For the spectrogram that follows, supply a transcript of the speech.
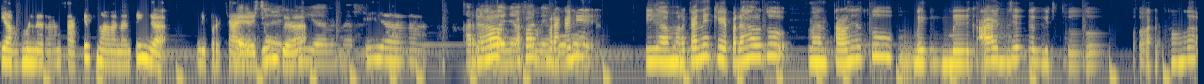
yang beneran sakit malah nanti nggak dipercaya, dipercaya juga. Iya benar. Iya. Karena padahal, kebanyakan apa, yang mereka bohong. ini iya mereka ini kayak padahal tuh mentalnya tuh baik-baik aja gitu atau enggak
